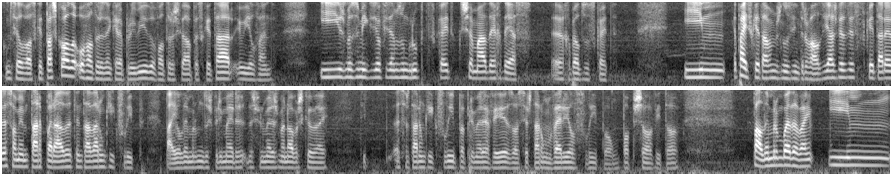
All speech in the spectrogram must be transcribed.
Comecei a levar o skate para a escola, houve alturas em que era proibido, houve alturas que dava para skatear, eu ia levando. E os meus amigos e eu fizemos um grupo de skate chamado RDS, uh, Rebeldes do Skate. E, epá, e skateávamos nos intervalos e às vezes esse skatear era só mesmo estar parado a tentar dar um kickflip. Pá, eu lembro-me das primeiras manobras que eu dei acertar um kickflip a primeira vez, ou acertar um varial flip, ou um pop shove e tal. Pá, lembro-me bem, bem. E, hum,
